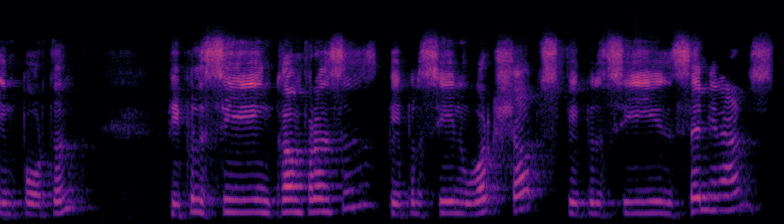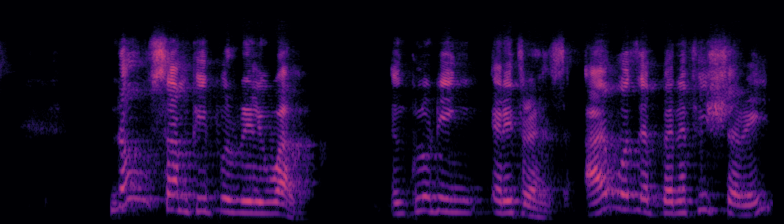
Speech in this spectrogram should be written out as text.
important. People see in conferences, people see in workshops, people see in seminars. Know some people really well, including Eritreans. I was a beneficiary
